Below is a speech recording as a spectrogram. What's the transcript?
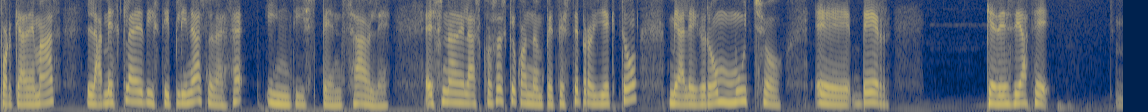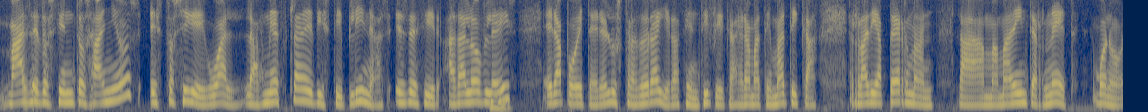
porque además la mezcla de disciplinas me parece indispensable. Es una de las cosas que cuando empecé este proyecto me alegró mucho eh, ver que desde hace más de 200 años, esto sigue igual, la mezcla de disciplinas. Es decir, Ada Lovelace mm. era poeta, era ilustradora y era científica, era matemática. Radia Perman, la mamá de Internet, bueno,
